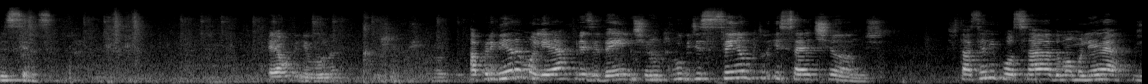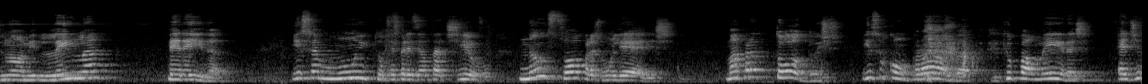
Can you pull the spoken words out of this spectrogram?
Licença. É ao vivo, né? A primeira mulher presidente num clube de 107 anos. Está sendo empossada uma mulher de nome Leila Pereira. Isso é muito representativo, não só para as mulheres, mas para todos isso comprova que o Palmeiras é de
